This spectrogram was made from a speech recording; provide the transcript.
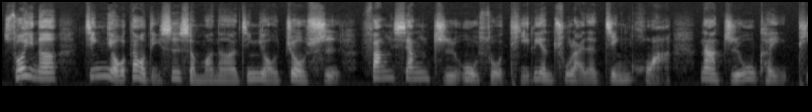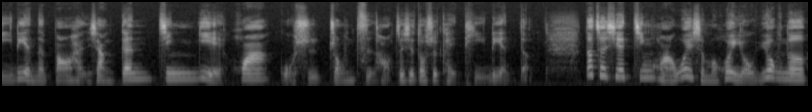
所以呢，精油到底是什么呢？精油就是芳香植物所提炼出来的精华。那植物可以提炼的，包含像根、茎、叶、花、果实、种子，哈，这些都是可以提炼的。那这些精华为什么会有用呢？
